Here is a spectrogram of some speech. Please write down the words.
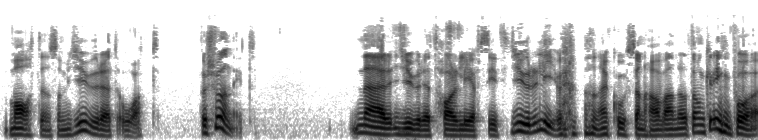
maten som djuret åt försvunnit när djuret har levt sitt djurliv. När kossan har vandrat omkring på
